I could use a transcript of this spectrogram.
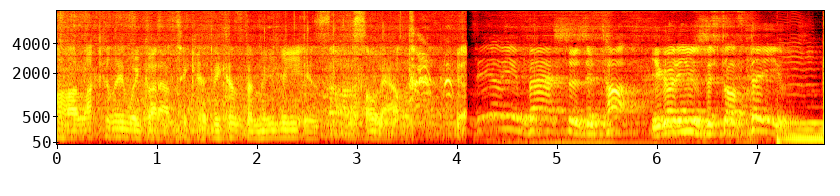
Oh, luckily we got our ticket because the movie is sold out. Alien bastards are tough. You gotta use the stuff they use.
